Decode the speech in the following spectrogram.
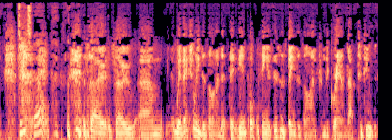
Do tell. so, so um, we've actually designed it. The, the, important thing is this has been designed from the ground up to deal with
